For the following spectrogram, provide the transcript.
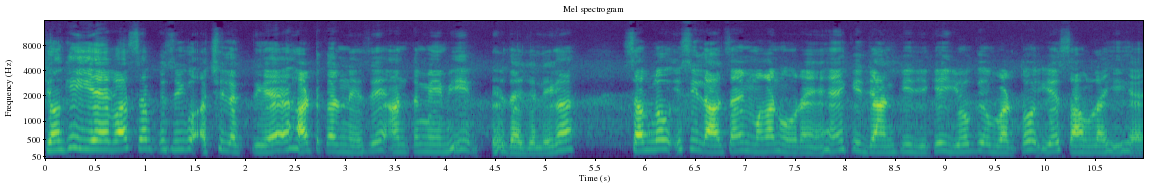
क्योंकि यह बात सब किसी को अच्छी लगती है, हट करने से अंत में भी हृदय जलेगा। सब लोग इसी लालसा में मगन हो रहे हैं कि जानकी जी के योग्य वर तो ये सांवला ही है।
